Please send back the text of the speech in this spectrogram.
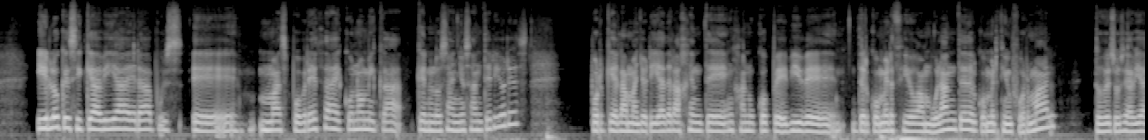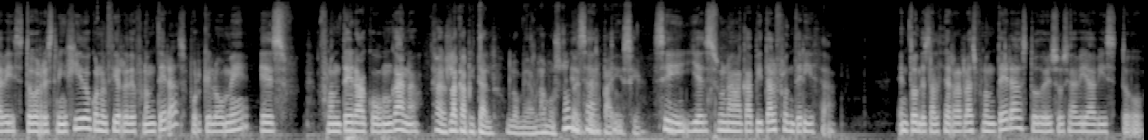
Y lo que sí que había era pues eh, más pobreza económica que en los años anteriores, porque la mayoría de la gente en Janucope vive del comercio ambulante, del comercio informal. Todo eso se había visto restringido con el cierre de fronteras, porque Lomé es frontera con Ghana. Claro, es la capital, lo me hablamos, ¿no? Del, país, sí. Sí, y es una capital fronteriza. Entonces, al cerrar las fronteras, todo eso se había visto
